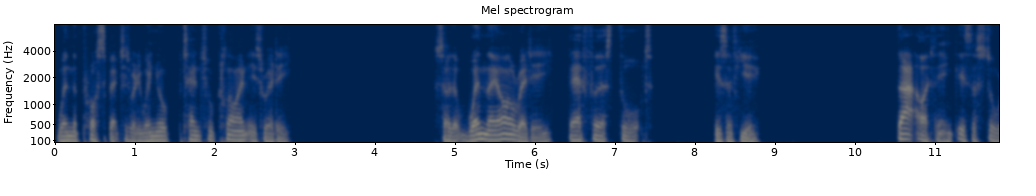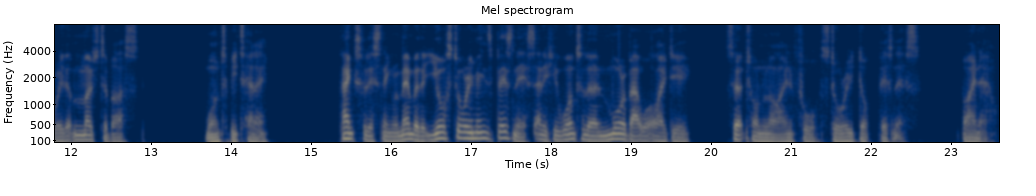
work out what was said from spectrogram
when the prospect is ready, when your potential client is ready. So that when they are ready, their first thought is of you. That, I think, is the story that most of us want to be telling. Thanks for listening. Remember that your story means business. And if you want to learn more about what I do, search online for story.business. Bye now.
